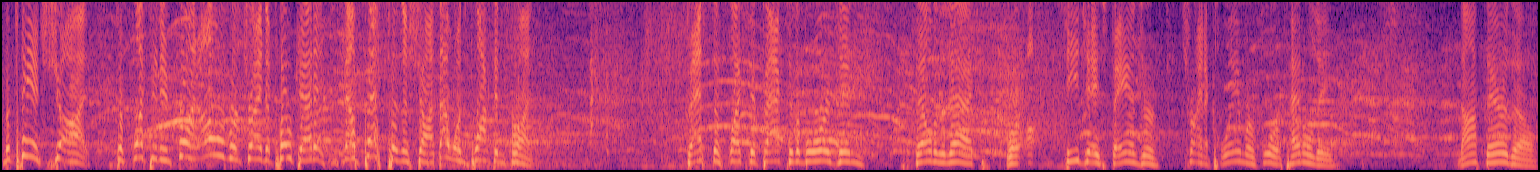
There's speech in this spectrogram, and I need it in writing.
McCann shot, deflected in front. Oliver tried to poke at it. Now Best has a shot. That one's blocked in front. Best deflects it back to the boards and fell to the deck where uh, TJ's fans are trying to clamor for a penalty. Not there though.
